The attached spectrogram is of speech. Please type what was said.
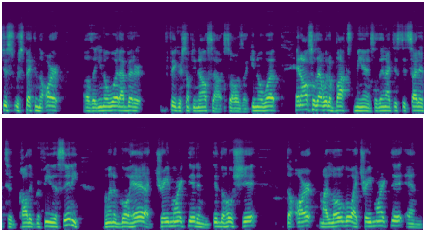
just respecting the art, I was like, you know what? I better figure something else out. So I was like, you know what? And also that would have boxed me in. So then I just decided to call it Graffiti the City. I'm gonna go ahead. I trademarked it and did the whole shit. The art, my logo, I trademarked it, and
